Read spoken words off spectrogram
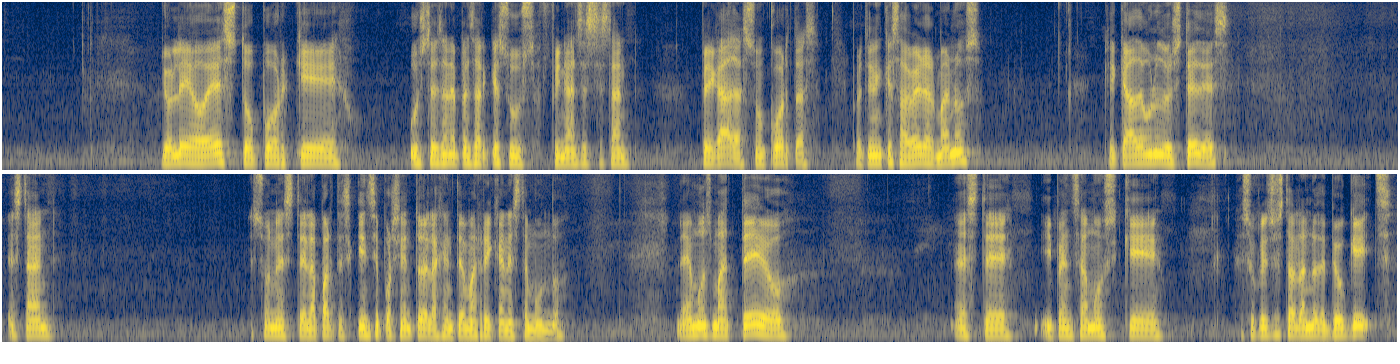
Yo leo esto porque ustedes van a pensar que sus finanzas están pegadas, son cortas. Pero tienen que saber, hermanos, que cada uno de ustedes están, son este, la parte 15% de la gente más rica en este mundo. Leemos Mateo este, y pensamos que Jesucristo está hablando de Bill Gates.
